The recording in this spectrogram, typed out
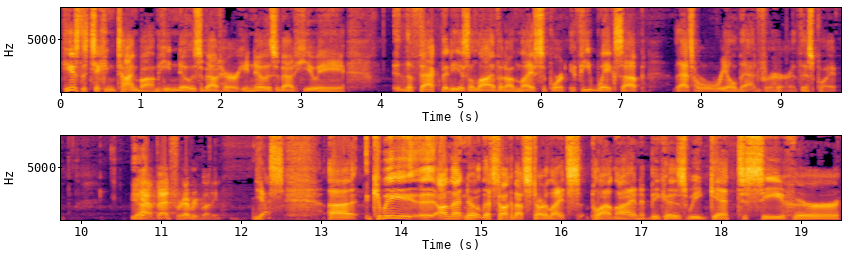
He is the ticking time bomb. He knows about her, he knows about Hughie. The fact that he is alive and on life support, if he wakes up, that's real bad for her at this point. yeah. bad for everybody. Yes. Uh, can we, uh, on that note, let's talk about Starlight's plot line because we get to see her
